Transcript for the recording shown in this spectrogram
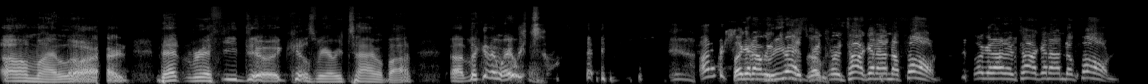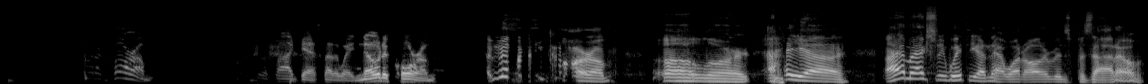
oh my lord, that riff you do it kills me every time. About uh, look at the way we. Look at how we dress. We're, we're talking on the phone. Look at how they're talking on the phone. No decorum. For a podcast, by the way, no decorum. No decorum. Oh Lord, I uh, I'm actually with you on that one, Alderman Sposato,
